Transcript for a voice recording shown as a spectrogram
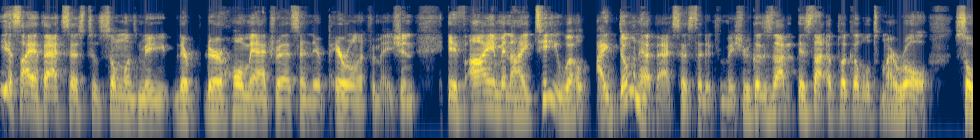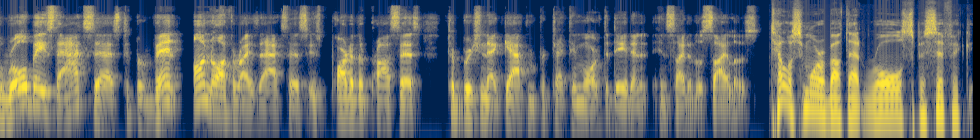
yes, I have access to someone's maybe their their home address and their payroll information. If I am in IT, well, I don't have access to that information because it's not it's not applicable to my role. So role-based access to prevent unauthorized access is part of the process to bridging that gap and protecting more of the data inside of those silos. Tell us more about that role-specific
